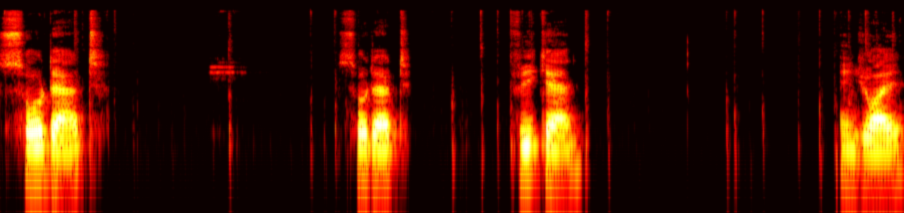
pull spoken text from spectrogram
so that so that we can enjoy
